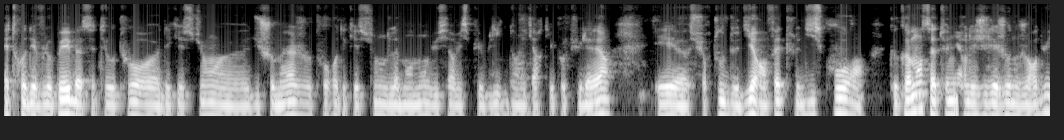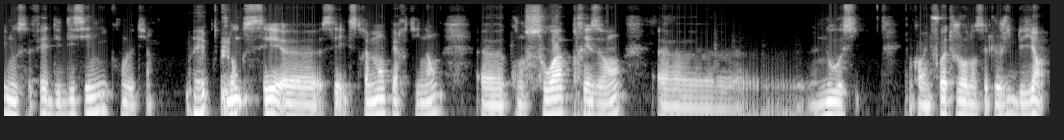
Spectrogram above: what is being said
être développés, bah, c'était autour des questions du chômage, autour des questions de l'abandon du service public dans les quartiers populaires, et surtout de dire, en fait, le discours que commencent à tenir les Gilets jaunes aujourd'hui, nous, ça fait des décennies qu'on le tient. Donc euh, c'est extrêmement pertinent euh, qu'on soit présent, euh, nous aussi. Encore une fois, toujours dans cette logique de dire,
